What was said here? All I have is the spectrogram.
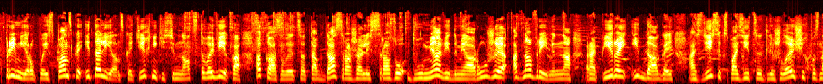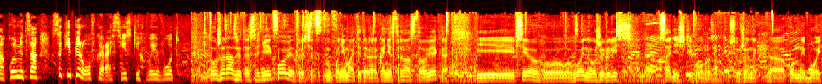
К примеру, по испанско-итальянской технике 17 века. Оказывается, тогда сражались сразу двумя видами оружия одновременно – рапирой и дагой. А здесь экспозиция для желающих познакомиться с экипировкой российских воевод. Это уже развитое средневековье, то есть, это, ну, понимаете, это конец 13 века, и все э, войны уже велись всадническим образом, то есть уже на э, конный бой.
